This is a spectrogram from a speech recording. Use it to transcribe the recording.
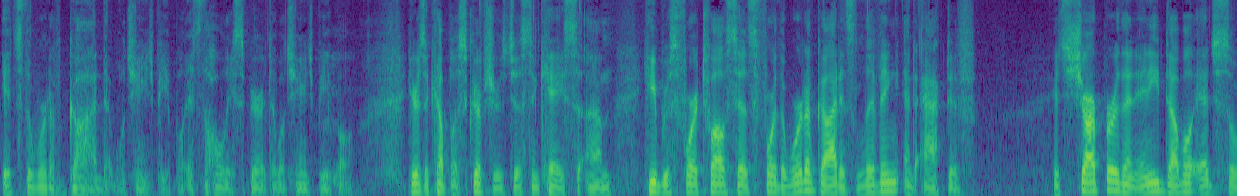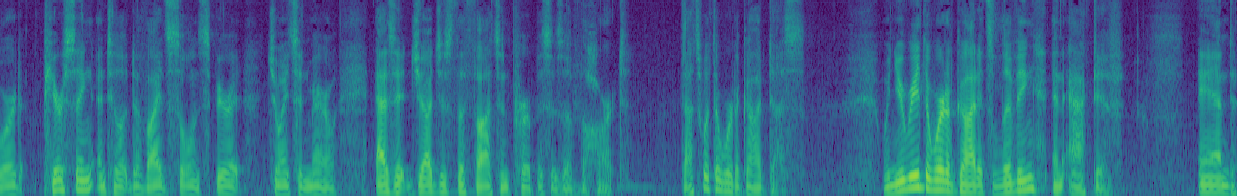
It's the Word of God that will change people, it's the Holy Spirit that will change people. Here's a couple of scriptures just in case. Um, Hebrews 4:12 says, "For the word of God is living and active. It's sharper than any double-edged sword, piercing until it divides soul and spirit, joints and marrow, as it judges the thoughts and purposes of the heart." That's what the word of God does. When you read the word of God, it's living and active. And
